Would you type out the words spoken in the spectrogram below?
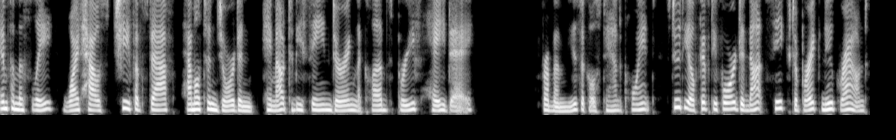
infamously, White House Chief of Staff Hamilton Jordan came out to be seen during the club's brief heyday. From a musical standpoint, Studio 54 did not seek to break new ground,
